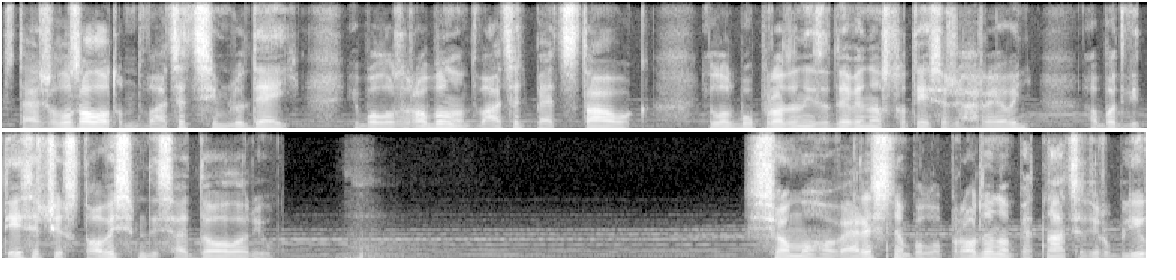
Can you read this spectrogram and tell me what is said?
Стежило за лотом 27 людей, і було зроблено 25 ставок, і лот був проданий за 90 тисяч гривень або 2180 доларів. 7 вересня було продано 15 рублів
